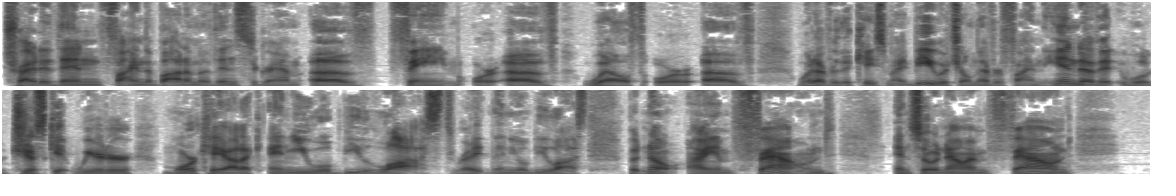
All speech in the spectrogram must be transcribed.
try to then find the bottom of Instagram of fame or of wealth or of whatever the case might be, which you'll never find the end of it. It will just get weirder, more chaotic, and you will be lost, right? Then you'll be lost. But no, I am found. And so now I'm found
